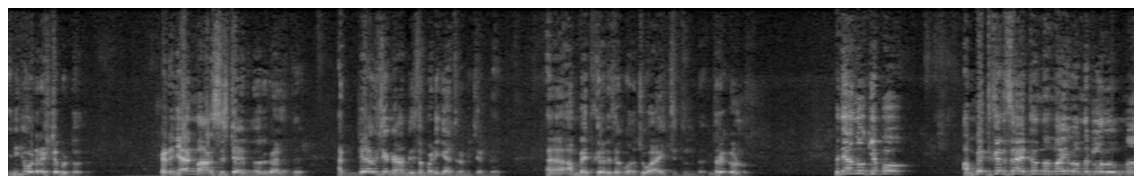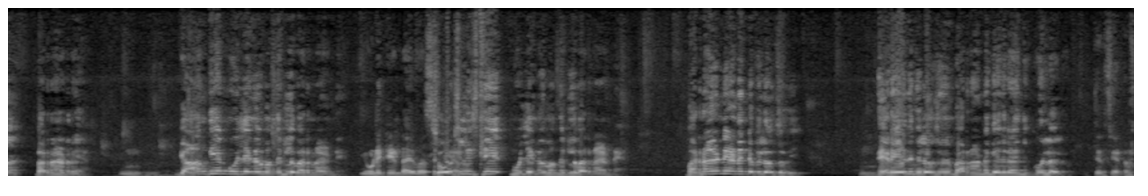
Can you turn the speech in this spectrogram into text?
എനിക്ക് വളരെ ഇഷ്ടപ്പെട്ടു. കാരണം ഞാൻ മാർക്സിസ്റ്റ് ആയിരുന്നു ഒരു കാലത്ത്. അത്യാവശ്യം ഗാന്ധിസം പഠിക്കാൻ ശ്രമിച്ചിട്ടുണ്ട്. അംബേദ്കറിസം കുറച്ച് വായിച്ചിട്ടുണ്ട്. ഇത്രയൊക്കെ ഉള്ളൂ. അപ്പം ഞാൻ നോക്കിയപ്പോ അംബേദ്കറിസം ഏറ്റവും നന്നായി വന്നിട്ടുള്ളത് ഒന്ന് ഭരണഘടനയാണ്. ഗാന്ധിയൻ മൂല്യങ്ങൾ വന്നിട്ടുള്ള ഭരണഘടനയാണ്. യൂണിറ്റി ഡൈവേഴ്സിറ്റി സോഷ്യലിസ്റ്റ് മൂല്യങ്ങൾ വന്നിട്ടുള്ള ഭരണഘടനയാണ്. ഭരണഘടനയാണ് എന്റെ ഫിലോസഫി വേറെ ഏത് ഫിലോസഫിയും ഭരണഘടനയ്ക്കെതിരായി നിൽക്കില്ലല്ലോ. തീർച്ചയായിട്ടും.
